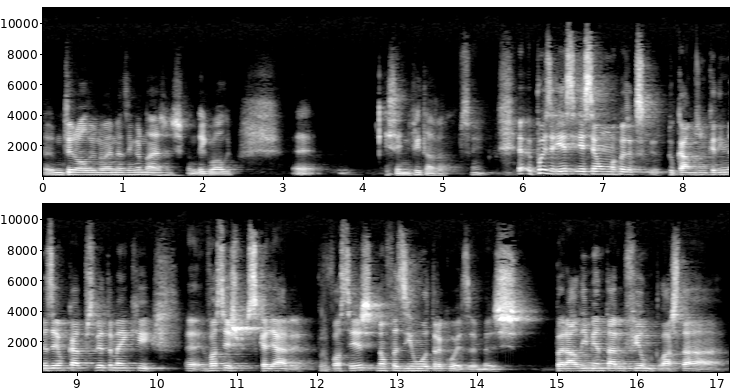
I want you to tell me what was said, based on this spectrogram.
eh, meter óleo não é, nas engrenagens. Quando digo óleo, eh, isso é inevitável. Sim. Eh, Pois é, esse, esse é uma coisa que tocámos um bocadinho, mas é um bocado perceber também que vocês, se calhar, por vocês, não faziam outra coisa, mas para alimentar o filme que lá está,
